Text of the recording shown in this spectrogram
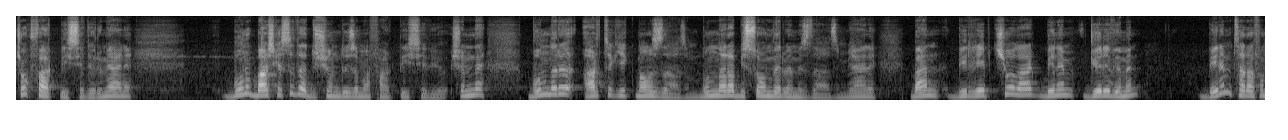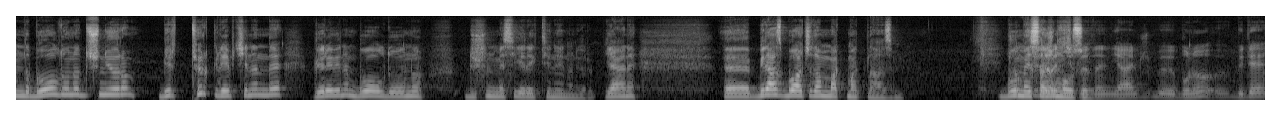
Çok farklı hissediyorum. Yani bunu başkası da düşündüğü zaman farklı hissediyor. Şimdi bunları artık yıkmamız lazım. Bunlara bir son vermemiz lazım. Yani ben bir rapçi olarak benim görevimin benim tarafımda bu olduğunu düşünüyorum. Bir Türk rapçinin de görevinin bu olduğunu düşünmesi gerektiğine inanıyorum. Yani e, biraz bu açıdan bakmak lazım. Bu Çok mesajım olsun. Yani bunu bir de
